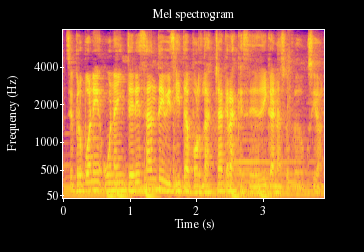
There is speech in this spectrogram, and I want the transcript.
se propone una interesante visita por las chacras que se dedican a su producción.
